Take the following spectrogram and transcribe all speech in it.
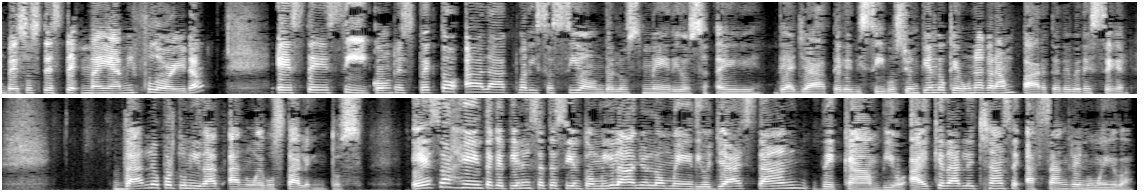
Besos desde Miami, Florida. Este sí, con respecto a la actualización de los medios eh, de allá televisivos, yo entiendo que una gran parte debe de ser darle oportunidad a nuevos talentos. Esa gente que tiene 700 mil años en los medios ya están de cambio. Hay que darle chance a sangre nueva.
